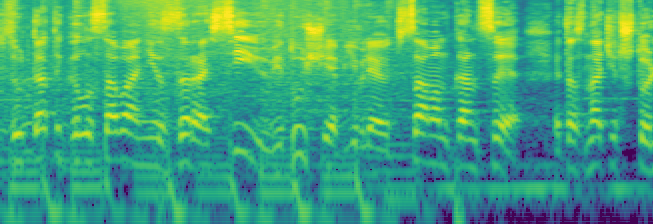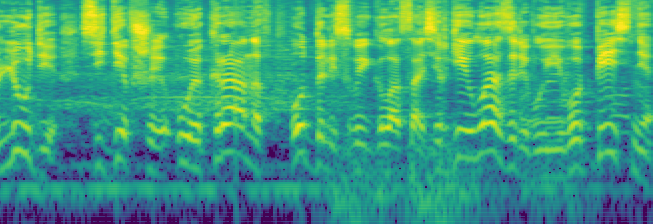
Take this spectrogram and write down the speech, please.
Результаты голосования за Россию ведущие объявляют в самом конце. Это значит, что люди, сидевшие у экранов, отдали свои голоса Сергею Лазареву и его песне.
